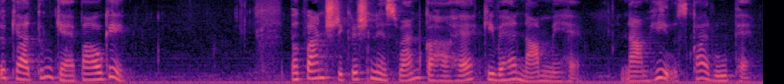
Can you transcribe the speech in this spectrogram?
तो क्या तुम कह पाओगे? भगवान श्री कृष्ण ने स्वयं कहा है कि वह नाम में है। नाम ही उसका रूप है।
